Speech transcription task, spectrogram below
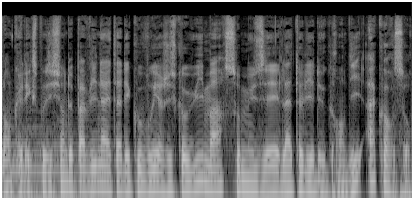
Rappelons que l'exposition de Pavlina est à découvrir jusqu'au 8 mars au musée L'Atelier de Grandy à Corzo.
